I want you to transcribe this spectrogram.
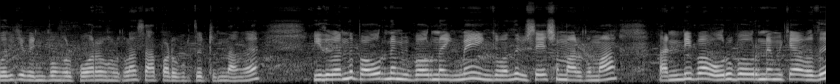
கொதிக்க வெண்பொங்கல் போகிறவங்களுக்கெல்லாம் சாப்பாடு கொடுத்துட்டு இருந்தாங்க. இது வந்து பௌர்ணமி பௌர்ணமிக்குமே இங்கே வந்து விசேஷமாக இருக்குமா? கண்டிப்பாக ஒரு பௌர்ணமிக்காவது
